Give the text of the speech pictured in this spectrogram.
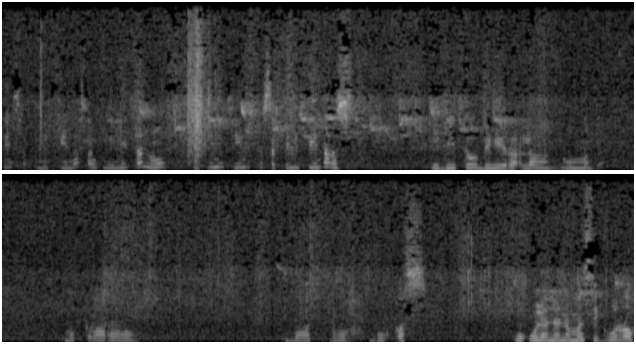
Sa atin sa Pilipinas, ang init ano? Ang init-init sa Pilipinas. Eh dito, bihira lang ang mag magkaraw. Bakit ba bukas? Uulan na naman siguro.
